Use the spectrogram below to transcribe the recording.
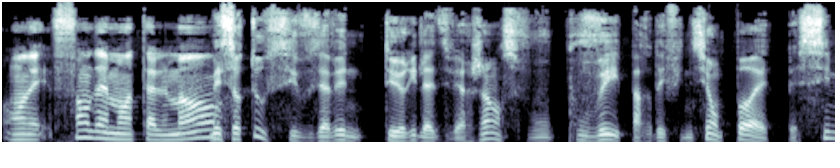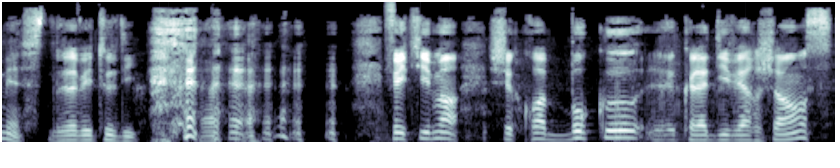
on est fondamentalement. Mais surtout, si vous avez une théorie de la divergence, vous pouvez par définition pas être pessimiste. Vous avez tout dit. Effectivement, je crois beaucoup euh, que la divergence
